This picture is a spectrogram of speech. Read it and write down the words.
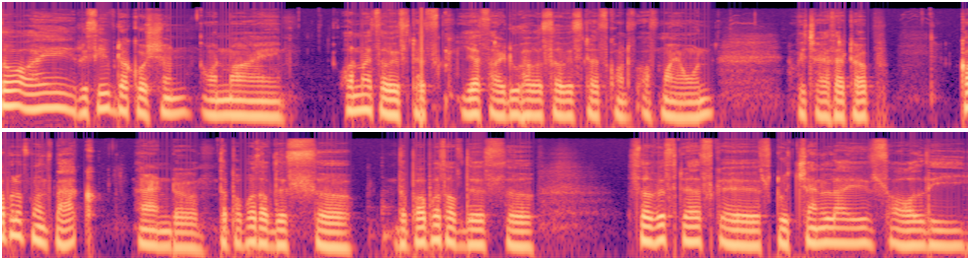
So I received a question on my on my service desk. Yes, I do have a service desk of my own, which I set up a couple of months back. And uh, the purpose of this uh, the purpose of this uh, service desk is to channelize all the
